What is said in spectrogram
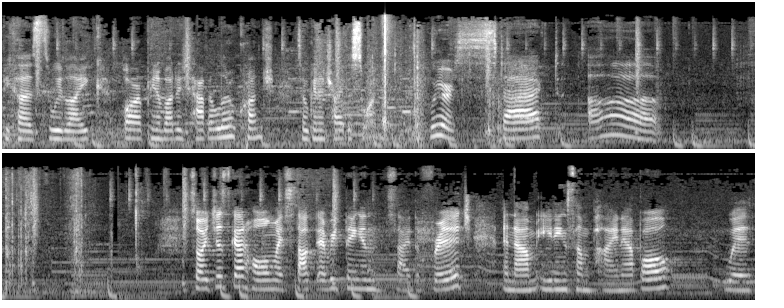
because we like our peanut butter to have a little crunch. So we're gonna try this one. We are stacked up. So I just got home, I stocked everything inside the fridge and now I'm eating some pineapple with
